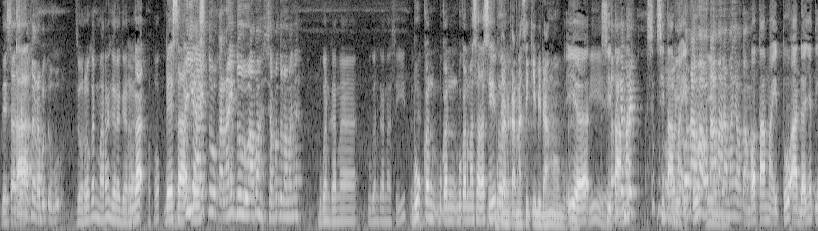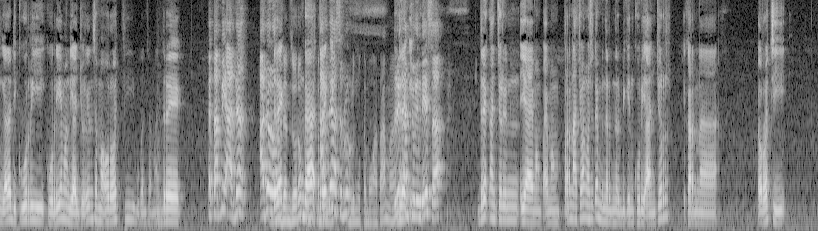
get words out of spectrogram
Desa Kak. siapa tuh yang rambut ungu? Zoro kan marah gara-gara Enggak, desa Oh iya des- itu, karena itu apa? Siapa tuh namanya? Bukan karena bukan karena si itu. kan? bukan bukan bukan masalah sih itu. bukan karena si Kibidango, bukan. Iya, Iya. si Tapi kan Tama Drake- si si Tama oh, iya. itu Otama, Otama Iya, namanya Otama. Otama itu adanya tinggalnya di Kuri. Kuri emang dihancurin sama Orochi, bukan sama Drake. Eh tapi ada ada loh. Drake- Dan Zoro enggak, Drake- Ada sebelum- belum ketemu Atama. Drake, Drake- ngancurin desa. Drake hancurin ya emang emang pernah cuman maksudnya bener-bener bikin Kuri hancur karena Orochi.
